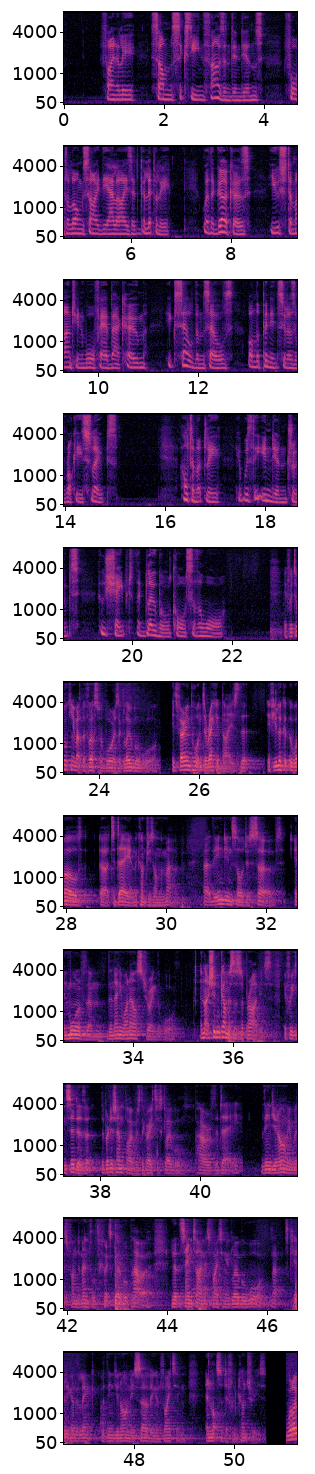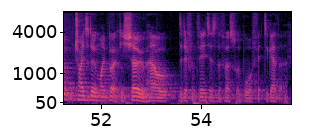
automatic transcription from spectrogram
Finally, some 16,000 Indians fought alongside the Allies at Gallipoli, where the Gurkhas, used to mountain warfare back home, excelled themselves on the peninsula's rocky slopes. Ultimately, it was the Indian troops who shaped the global course of the war. If we're talking about the First World War as a global war, it's very important to recognise that if you look at the world uh, today and the countries on the map, uh, the Indian soldiers served in more of them than anyone else during the war. And that shouldn't come as a surprise if we consider that the British Empire was the greatest global power of the day the Indian Army was fundamental to its global power, and at the same time, it's fighting a global war. That's clearly going to link with the Indian Army serving and fighting in lots of different countries. What I tried to do in my book is show how the different theatres of the First World War fit together,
